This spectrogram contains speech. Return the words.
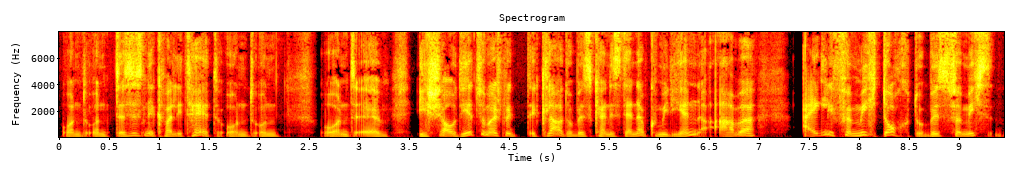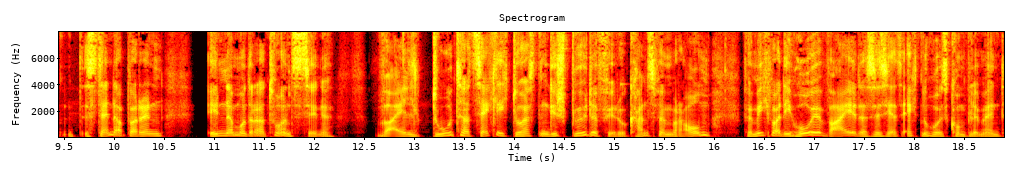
Und, und das ist eine Qualität. Und, und, und äh, ich schaue dir zum Beispiel, klar, du bist keine Stand-up-Comedian, aber eigentlich für mich doch. Du bist für mich Stand-Upperin in der Moderatorenszene. weil du tatsächlich, du hast ein Gespür dafür. Du kannst dem Raum, für mich war die hohe Weihe, das ist jetzt echt ein hohes Kompliment.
